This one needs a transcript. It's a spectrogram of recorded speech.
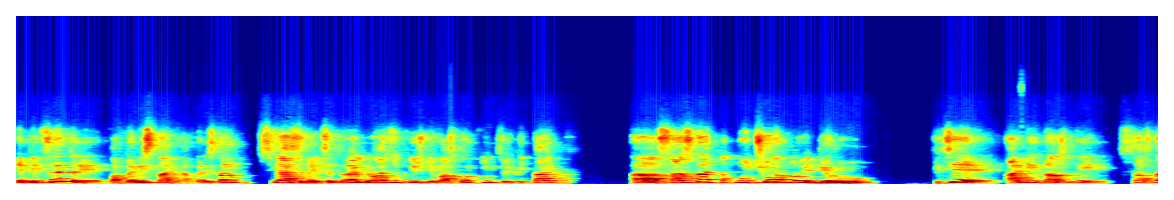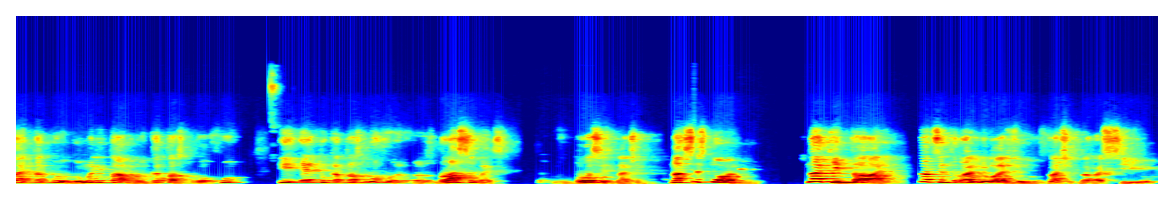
эпицентре, в Афганистане, Афганистан связывает Центральную Азию, Ближний Восток, Индию, Китай, создать такую черную дыру, где они должны создать такую гуманитарную катастрофу и эту катастрофу э, сбрасывать, бросить, значит, на все стороны. На Китай, на Центральную Азию, значит, на Россию,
